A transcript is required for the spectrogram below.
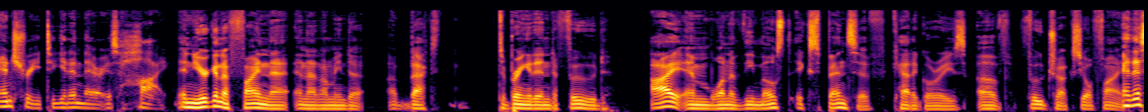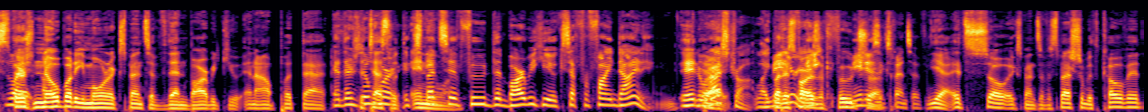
entry to get in there is high. And you're gonna find that, and I don't mean to uh, back to, to bring it into food. I am one of the most expensive categories of food trucks you'll find. And this is why there's nobody more expensive than barbecue, and I'll put that. and there's to no test more expensive anyone. food than barbecue except for fine dining in a Right. restaurant. Like But as far as a meat, food meat truck, is expensive. yeah, it's so expensive, especially with COVID.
